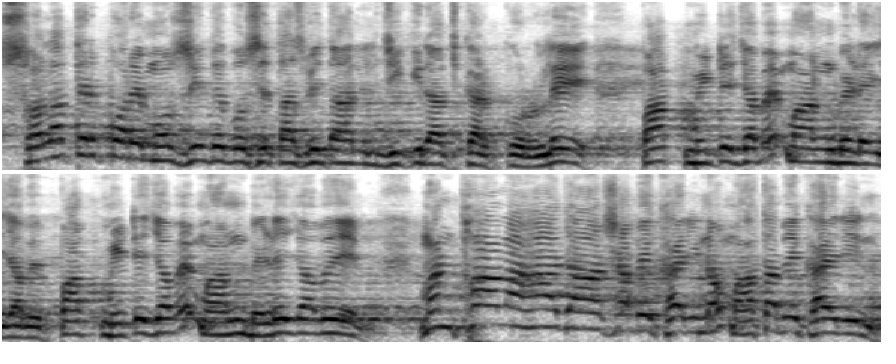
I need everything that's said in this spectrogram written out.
সলাতের পরে মসজিদে বসে তাসবি তাহলিল জিকির আজকার করলে পাপ মিটে যাবে, মান বেড়ে যাবে। পাপ মিটে যাবে, মান বেড়ে যাবে। মান ফালাহা যা আসাবে খাইরিন মাতা বে খাইরিন।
